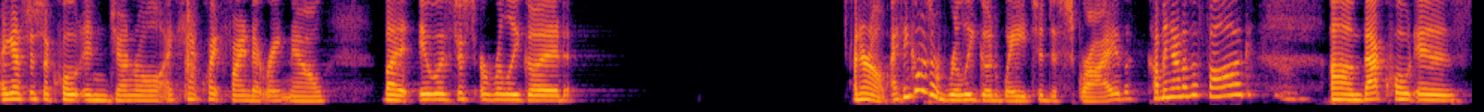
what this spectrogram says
I guess, just a quote in general. I can't quite find it right now, but it was just a really good. I don't know. I think it was a really good way to describe coming out of the fog. Um, that quote is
